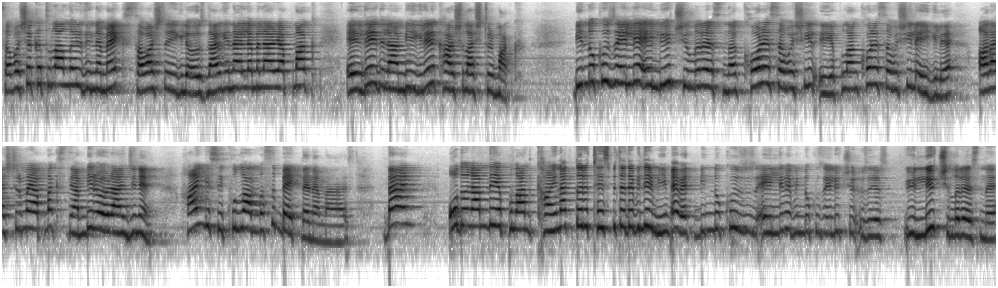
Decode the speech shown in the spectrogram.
savaşa katılanları dinlemek, savaşla ilgili öznel genellemeler yapmak, elde edilen bilgileri karşılaştırmak. 1950-53 yılları arasında Kore Savaşı e, yapılan Kore Savaşı ile ilgili araştırma yapmak isteyen bir öğrencinin hangisi kullanması beklenemez. Ben o dönemde yapılan kaynakları tespit edebilir miyim? Evet 1950 ve 1953 53 yılları arasında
